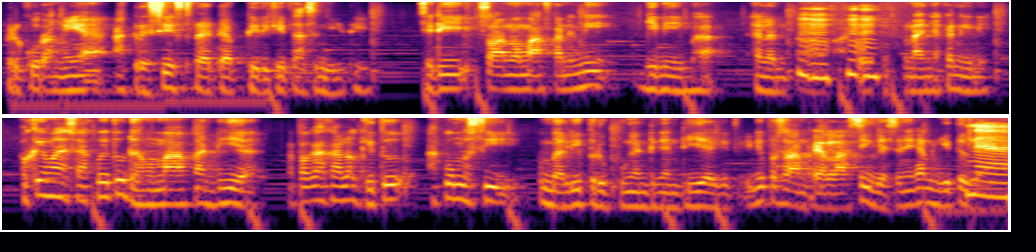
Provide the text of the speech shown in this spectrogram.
berkurangnya agresif terhadap diri kita sendiri. Jadi soal memaafkan ini gini Mbak Ellen, mm -hmm. menanyakan gini, oke okay, mas aku itu udah memaafkan dia, apakah kalau gitu aku mesti kembali berhubungan dengan dia gitu? Ini persoalan relasi biasanya kan gitu. Kan? Nah,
